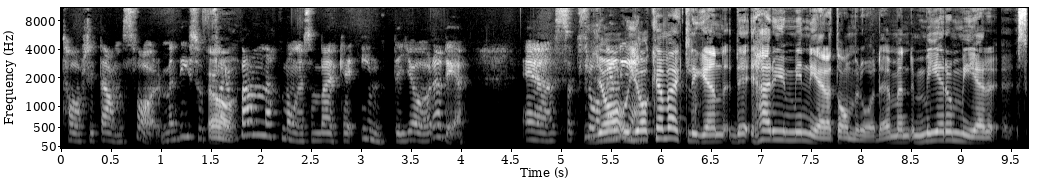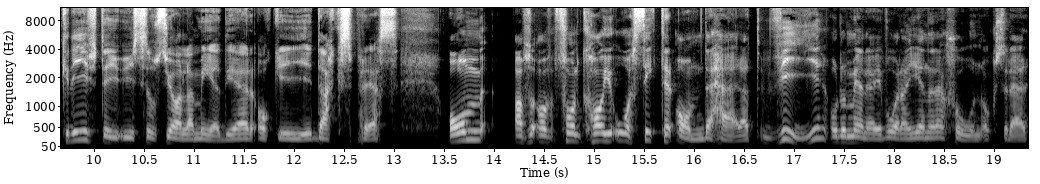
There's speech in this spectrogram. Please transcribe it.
tar sitt ansvar. Men det är så Ja. förbannat många som verkar inte göra det. Eh, Ja, och jag kan verkligen, det här är ju minerat område, men mer och mer skrivs det ju i sociala medier och i dagspress om Alltså, folk har ju åsikter om det här att vi, och då menar jag i våran generation och sådär,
